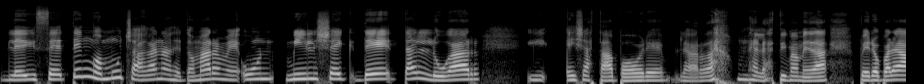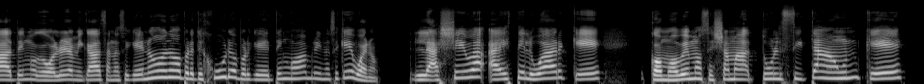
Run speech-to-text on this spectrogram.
le dice, tengo muchas ganas de tomarme un milkshake de tal lugar. Y ella está pobre, la verdad, una lástima me da. Pero pará, tengo que volver a mi casa, no sé qué. No, no, pero te juro porque tengo hambre y no sé qué. Bueno, la lleva a este lugar que, como vemos, se llama Tulsi Town, que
